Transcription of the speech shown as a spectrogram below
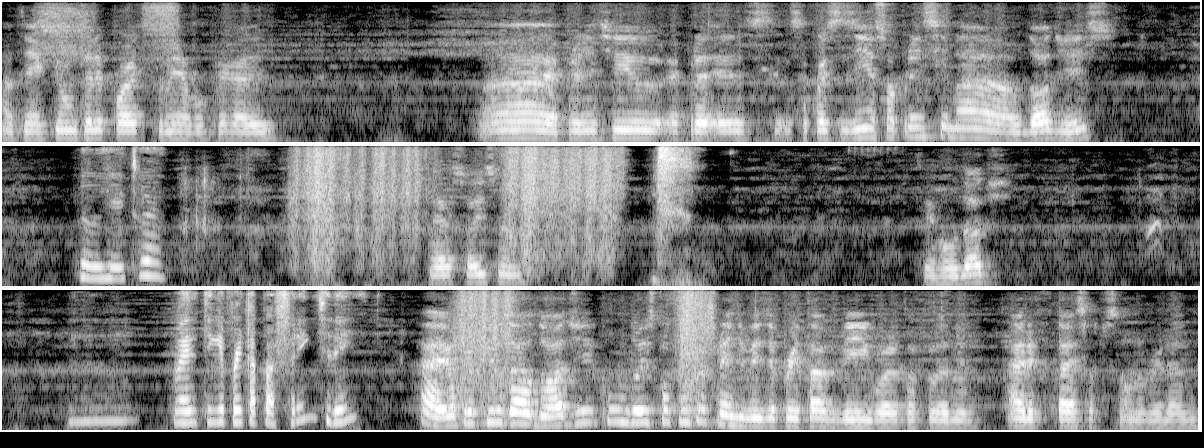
Ah, tem aqui um teleporte também, ó, vamos pegar ele. Ah, é pra gente. É pra, esse- essa questzinha é só pra ensinar o Dodge, é isso? Pelo jeito é. É só isso mesmo. Você errou o Dodge? Mas tem que apertar pra frente daí? Ah, eu prefiro dar o dodge com dois toquinhos pra frente, em vez de apertar V igual eu tô falando. Ah, ele dá essa opção, na verdade.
